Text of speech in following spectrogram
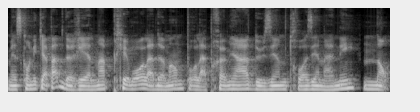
mais est-ce qu'on est capable de réellement prévoir la demande pour la première, deuxième, troisième année? Non.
